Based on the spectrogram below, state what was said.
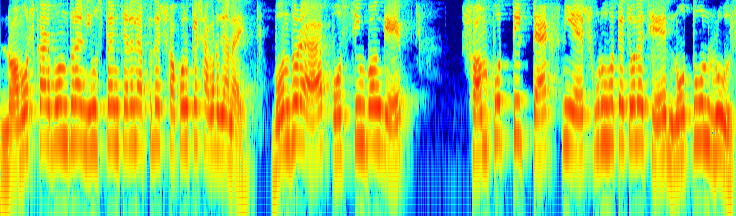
নমস্কার বন্ধুরা নিউজ টাইম চ্যানেলে আপনাদের সকলকে স্বাগত জানাই। বন্ধুরা, পশ্চিমবঙ্গে সম্পত্তির ট্যাক্স নিয়ে শুরু হতে চলেছে নতুন রুলস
